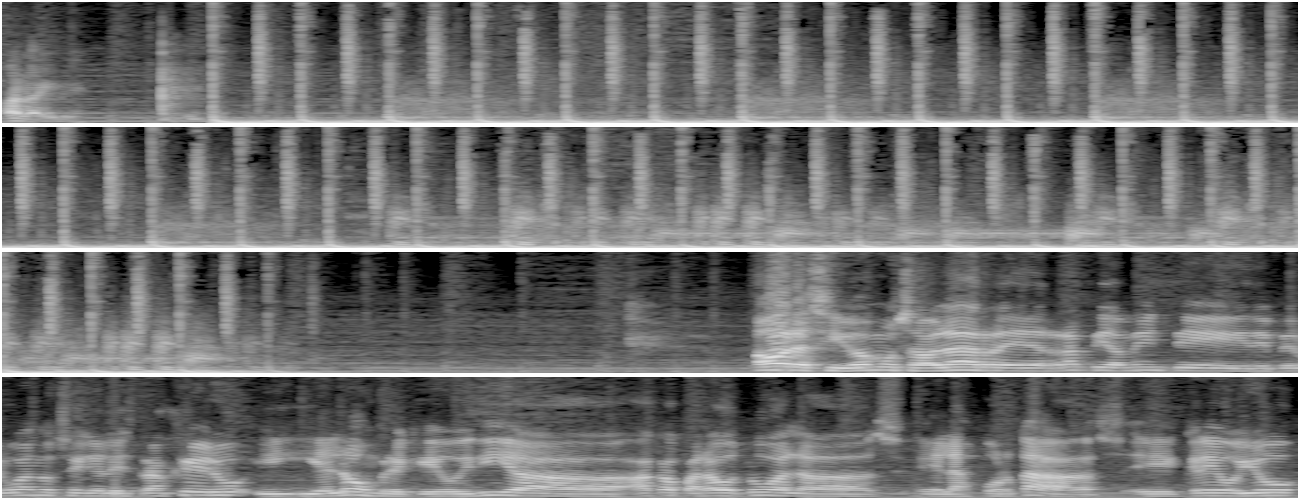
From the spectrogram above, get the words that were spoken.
al aire. Ahora sí, vamos a hablar eh, rápidamente de peruanos en el extranjero y, el hombre que hoy día ha acaparado todas las, eh, las portadas, eh, creo yo,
